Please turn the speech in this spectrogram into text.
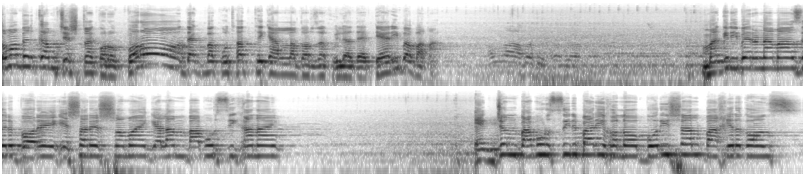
তোমাদের কাম চেষ্টা করো। পড়ো দেখবা কোথার থেকে আল্লাহ দরজা খুলে দেয়। টেয়ারি বাবা না। মাগরিবের নামাজের পরে এশারের সময় গেলাম বাবুর সিখানায় একজন বাবুরসির বাড়ি হলো বরিশাল বাখেরগঞ্জ।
